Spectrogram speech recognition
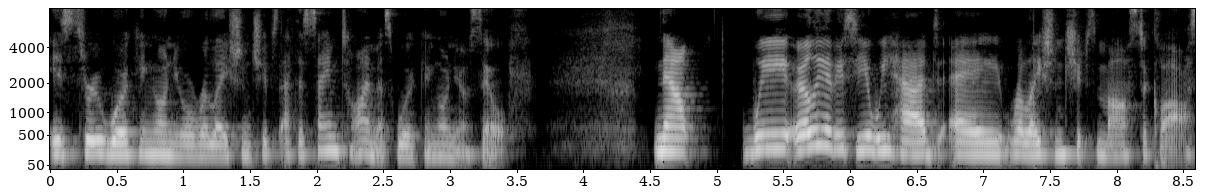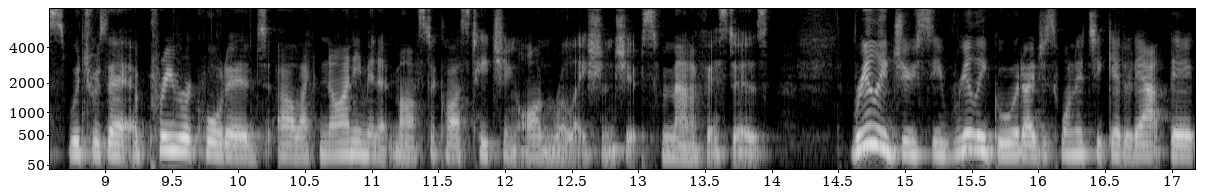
is through working on your relationships at the same time as working on yourself. Now, we earlier this year we had a relationships masterclass, which was a, a pre-recorded uh, like 90 minute masterclass teaching on relationships for manifestors. Really juicy, really good. I just wanted to get it out there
